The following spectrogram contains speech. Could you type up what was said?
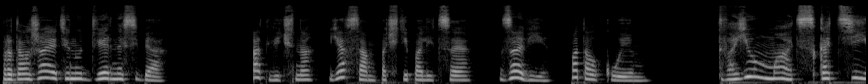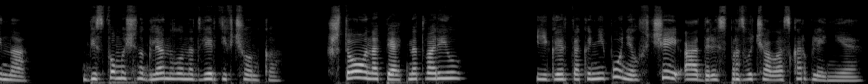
продолжая тянуть дверь на себя. «Отлично, я сам почти полиция. Зови, потолкуем». «Твою мать, скотина!» Беспомощно глянула на дверь девчонка. «Что он опять натворил?» Игорь так и не понял, в чей адрес прозвучало оскорбление.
